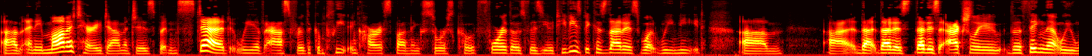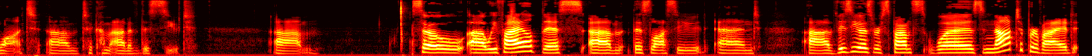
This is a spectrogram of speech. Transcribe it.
um, any monetary damages, but instead we have asked for the complete and corresponding source code for those Vizio TVs because that is what we need. Um, uh, that that is that is actually the thing that we want um, to come out of this suit. Um, so uh, we filed this um, this lawsuit and uh, Vizio's response was not to provide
